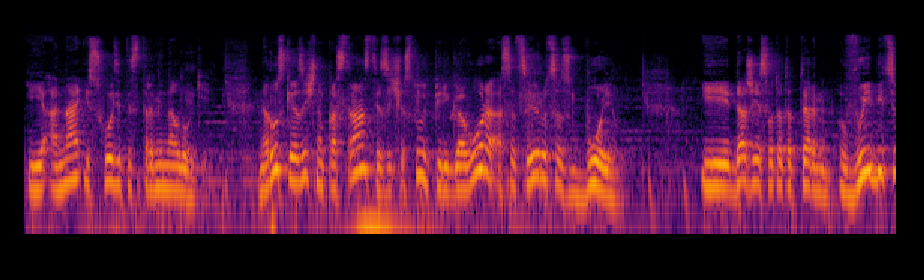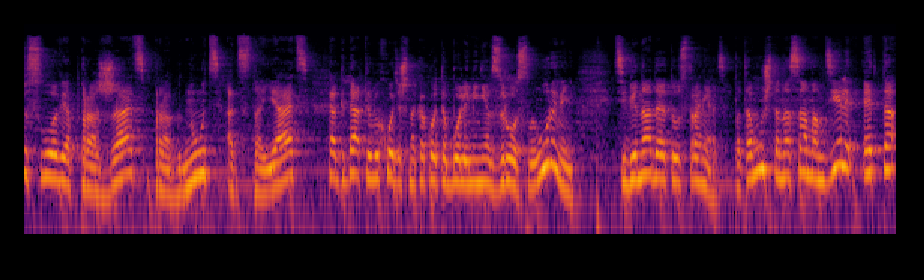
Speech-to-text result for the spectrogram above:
и она исходит из терминологии. На русскоязычном пространстве зачастую переговоры ассоциируются с боем. И даже есть вот этот термин «выбить условия», «прожать», «прогнуть», «отстоять». Когда ты выходишь на какой-то более-менее взрослый уровень, тебе надо это устранять. Потому что на самом деле это,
